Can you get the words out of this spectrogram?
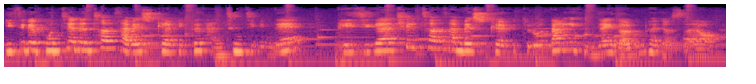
이 집의 본체는 1,400스퀘어피트 단층 집인데 대지가 7,300스퀘어피트로 땅이 굉장히 넓은 편이었어요.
